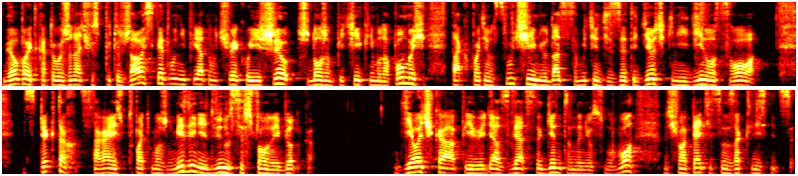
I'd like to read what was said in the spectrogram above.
Гелберт, который уже начал испытывать жалость к этому неприятному человеку, решил, что должен прийти к нему на помощь, так в противном случае ему удастся вытянуть из этой девочки ни единого слова. Инспектор, стараясь ступать можно медленнее, двинулся в сторону ребенка. Девочка, переведя взгляд с агента на него самого, начала пятиться назад к лестнице.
